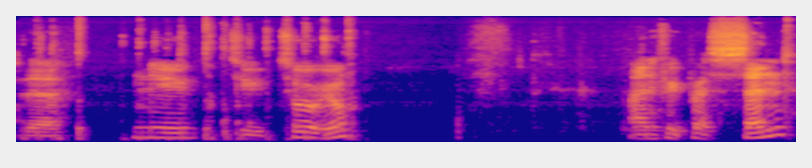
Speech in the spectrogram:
the new tutorial. And if we press send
